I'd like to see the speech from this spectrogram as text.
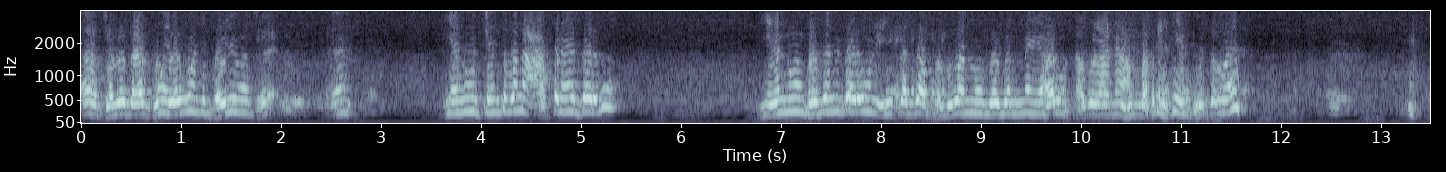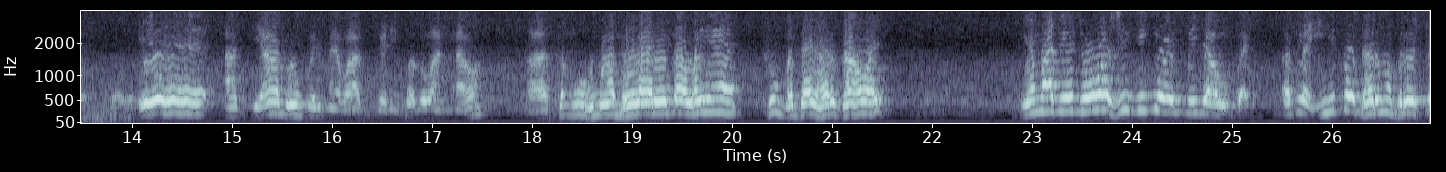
આ જગત આખું એવું જ ભર્યું છે. એનું ચિંતન આપણે કરવું. એનું ભજન કરવું એ કરતા ભગવાનનું ભજન નહીં સારું નબળા ને એ આ ત્યાગ ઉપર મેં વાત કરી ભગવાન ના આ સમૂહમાં ભેળા રહેતા હોય શું બધા હરખા હોય? એમાં જે જોવા શીખી ગયો બીજા ઉપર. એટલે ઈ તો ધર્મ ભ્રષ્ટ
